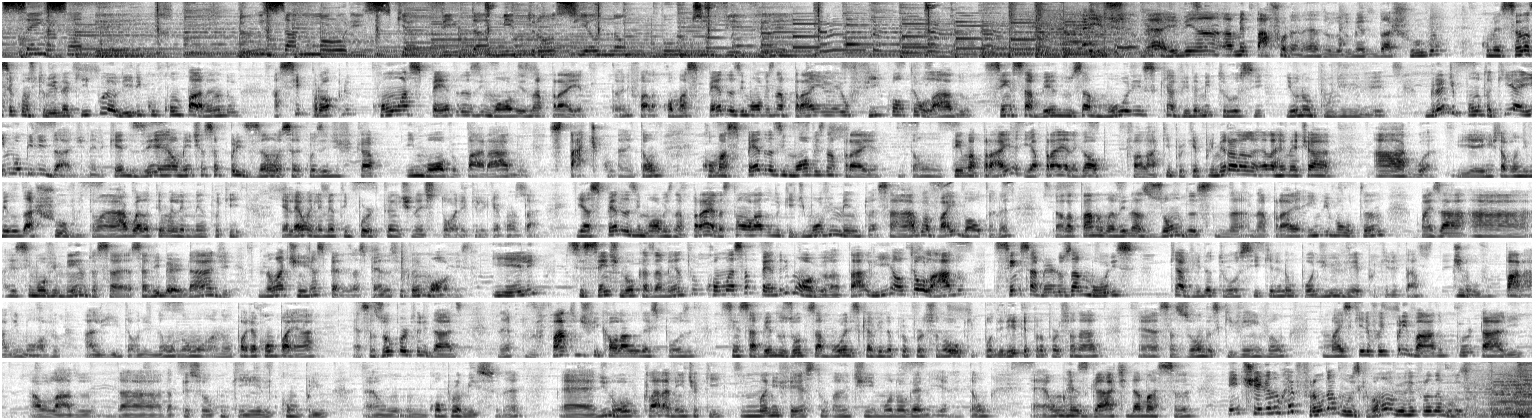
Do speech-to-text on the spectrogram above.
sem saber dos amores que a vida me trouxe, eu não pude viver. É isso, né? Aí vem a, a metáfora, né, do, do medo da chuva, começando a ser construída aqui com o lírico comparando a si próprio com as pedras imóveis na praia. Então ele fala: Como as pedras imóveis na praia, eu fico ao teu lado, sem saber dos amores que a vida me trouxe e eu não pude viver. O grande ponto aqui é a imobilidade. Né? Ele quer dizer realmente essa prisão, essa coisa de ficar imóvel, parado, estático. Né? Então, como as pedras imóveis na praia. Então, tem uma praia, e a praia é legal falar aqui, porque primeiro ela, ela remete a a água. E aí a gente está falando de medo da chuva. Então a água ela tem um elemento aqui, ela é um elemento importante na história que ele quer contar. E as pedras imóveis na praia, elas estão ao lado do que? De movimento. Essa água vai e volta, né? Então ela está ali nas ondas na, na praia, indo e voltando, mas a, a, esse movimento, essa, essa liberdade não atinge as pedras, as pedras ficam imóveis. E ele se sente no casamento como essa pedra imóvel, ela está ali ao teu lado, sem saber dos amores que a vida trouxe e que ele não pôde viver, porque ele está de novo parado, imóvel ali, então ele não, não, não pode acompanhar essas oportunidades, né, por fato de ficar ao lado da esposa, sem saber dos outros amores que a vida proporcionou, que poderia ter proporcionado, né, essas ondas que vêm e vão, mas que ele foi privado por estar ali ao lado da, da pessoa com quem ele cumpriu é, um, um compromisso, né? É, de novo, claramente aqui um manifesto anti-monogamia. Então, é um resgate da maçã. E a gente chega no refrão da música. Vamos ouvir o refrão da música.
